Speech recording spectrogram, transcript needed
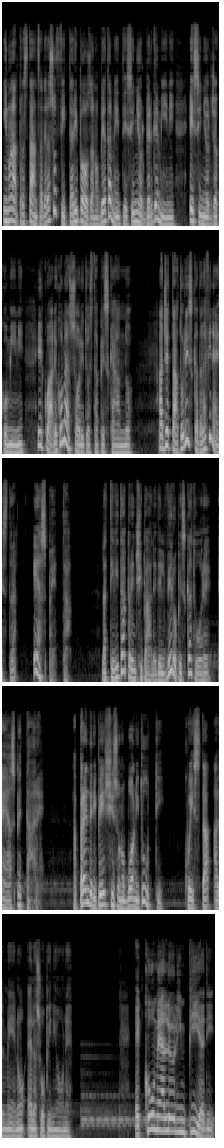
In un'altra stanza della soffitta riposano beatamente il signor Bergamini e il signor Giacomini, il quale, come al solito, sta pescando. Ha gettato l'esca dalla finestra e aspetta. L'attività principale del vero pescatore è aspettare. A prendere i pesci sono buoni tutti. Questa, almeno, è la sua opinione. È come alle Olimpiadi,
